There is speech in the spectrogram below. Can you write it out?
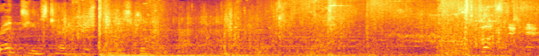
Red team's turret has been destroyed. Busted heads!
